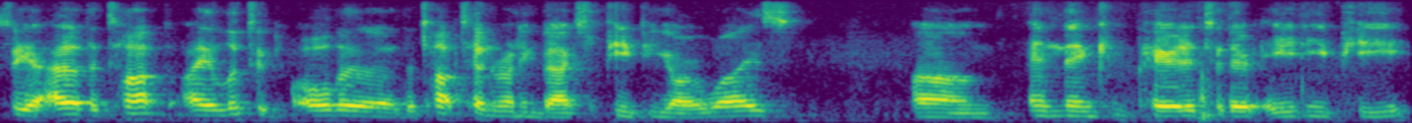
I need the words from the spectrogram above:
so yeah, out of the top, I looked at all the the top ten running backs PPR wise, um, and then compared it to their ADP,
